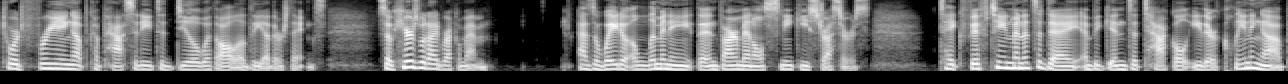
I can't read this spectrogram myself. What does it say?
toward freeing up capacity to deal with all of the other things. So here's what I'd recommend as a way to eliminate the environmental sneaky stressors. Take 15 minutes a day and begin to tackle either cleaning up,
